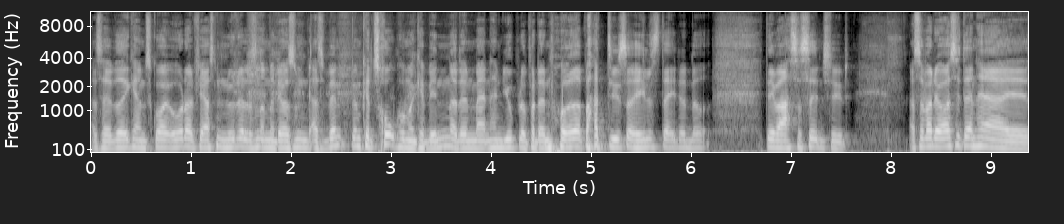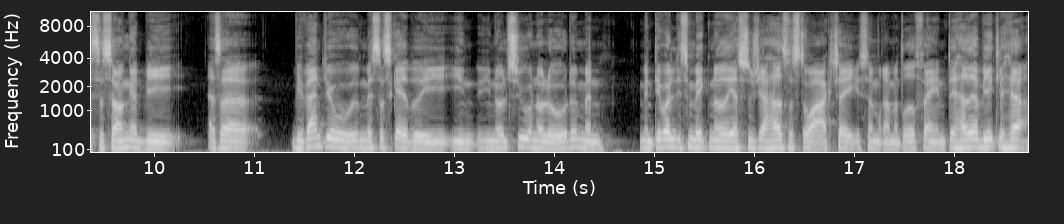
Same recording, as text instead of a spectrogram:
Altså jeg ved ikke, han scorer i 78 minutter eller sådan noget, men det var sådan, altså hvem, hvem kan tro på, at man kan vinde, når den mand, han jubler på den måde, og bare dysser hele stadion ned. Det var så sindssygt. Og så var det også i den her øh, sæson, at vi, altså, vi vandt jo mesterskabet i, i, i 07 og 08, men men det var ligesom ikke noget, jeg synes, jeg havde så stor aktie i som Real Madrid-fan. Det havde jeg virkelig her.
